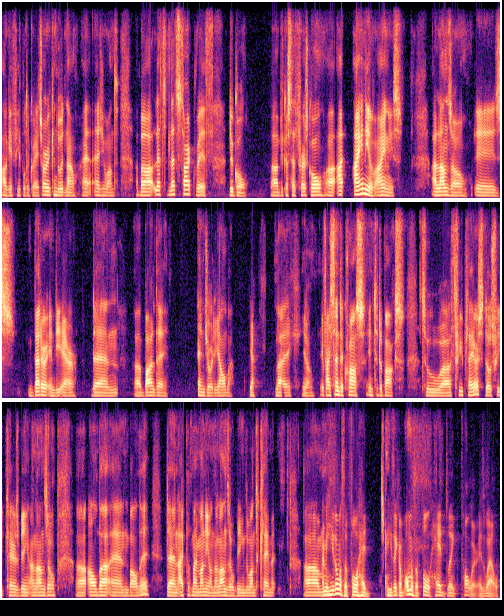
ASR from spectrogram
I'll give people the grades, or you can do it now as you want. But let's let's start with the goal, uh, because that first goal, uh, irony of ironies, Alonso is better in the air than uh, Balde and Jordi Alba. Yeah. Like, you know, if I send a cross into the box to uh, three players, those three players being Alonso, uh, Alba, and Balde, then I put my money on Alonso being the one to claim it. Um, I mean, he's almost a full head. He's like a, almost a full head length taller as well.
